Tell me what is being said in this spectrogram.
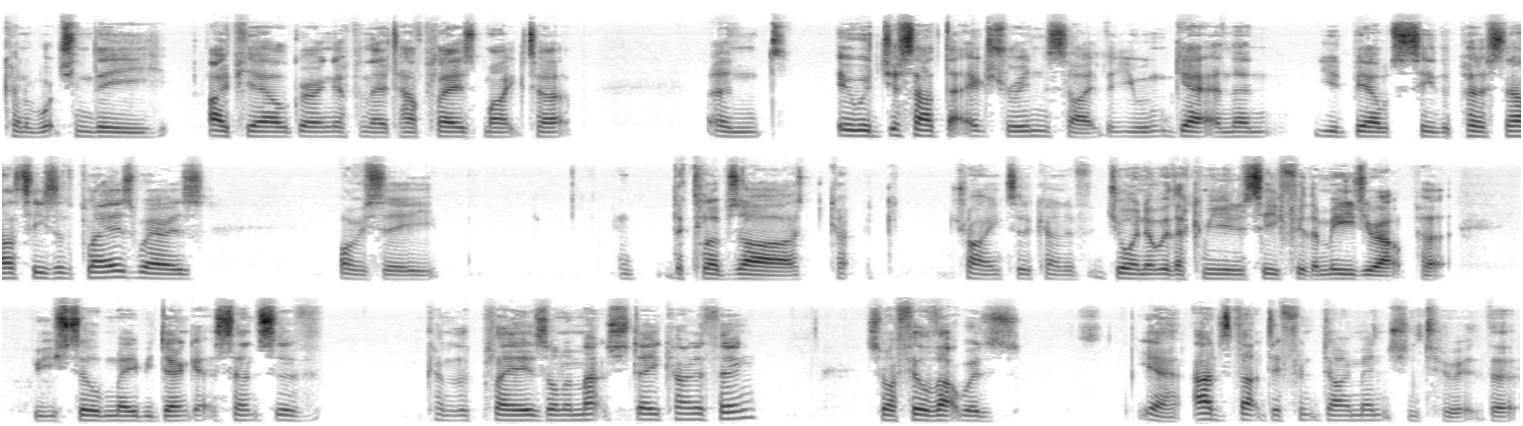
kind of watching the IPL growing up, and they'd have players mic'd up, and it would just add that extra insight that you wouldn't get, and then you'd be able to see the personalities of the players. Whereas, obviously, the clubs are trying to kind of join up with their community through the media output, but you still maybe don't get a sense of kind of the players on a match day kind of thing. So I feel that was, yeah, adds that different dimension to it that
